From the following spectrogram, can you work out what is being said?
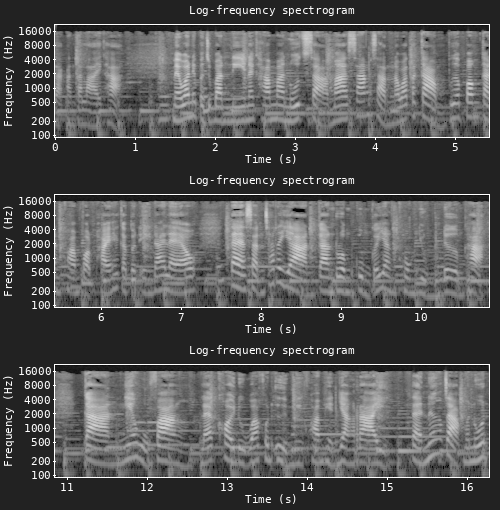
จากอันตรายค่ะ แม้ว่าในปัจจุบันนี้นะคะ มนุษย์สามารถสร้างสรรค์นวัตกรรม เพื่อป้องกันความปลอดภัยให้กับตนเองได้แล้ว แต่สัญชาตญาณการรวมกลุ่มก็ยังคงอยู่เหมือนเดิมค่ะ การเงี่ยหูฟังและคอยดูว่าคนอื่นมีความเห็นอย่างไร แต่เนื่องจากมนุษย์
